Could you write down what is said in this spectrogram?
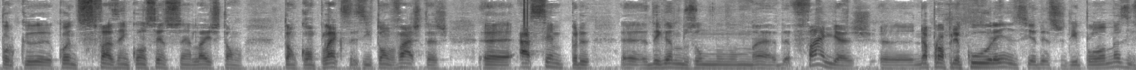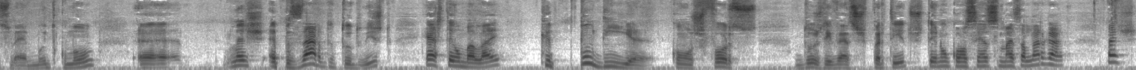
porque quando se fazem consensos em leis tão tão complexas e tão vastas, há sempre, digamos, uma, uma falhas na própria coerência desses diplomas, isso é muito comum, mas apesar de tudo isto, esta é uma lei que podia, com o esforço dos diversos partidos, ter um consenso mais alargado. Mas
